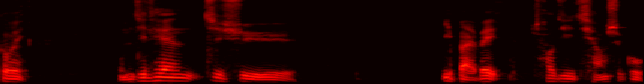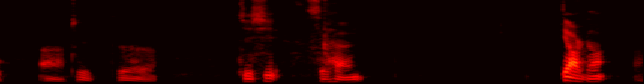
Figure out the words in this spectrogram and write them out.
各位，我们今天继续一百倍超级强势股啊，这个杰西·斯泰恩第二章啊，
